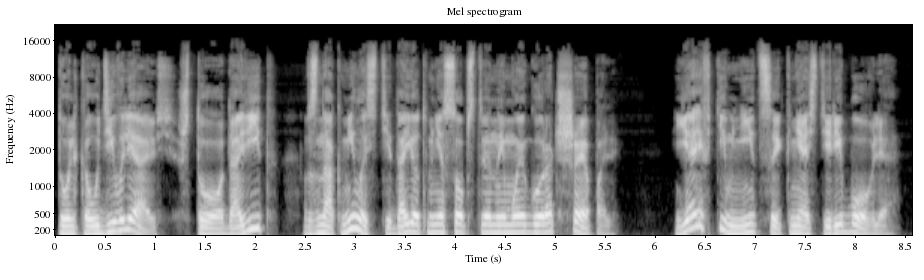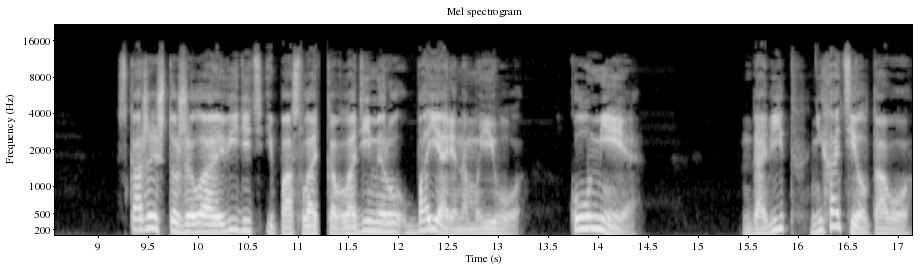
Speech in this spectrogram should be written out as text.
Только удивляюсь, что Давид в знак милости дает мне собственный мой город Шеполь. Я и в темнице, князь Теребовля. Скажи, что желаю видеть и послать ко Владимиру боярина моего, Кулмея. Давид не хотел того,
